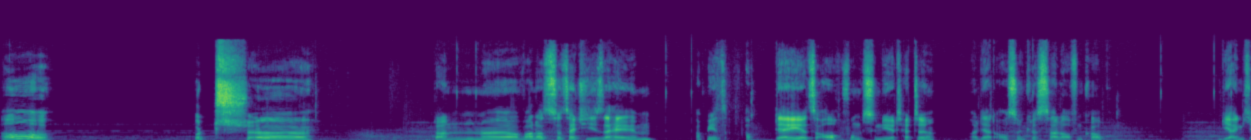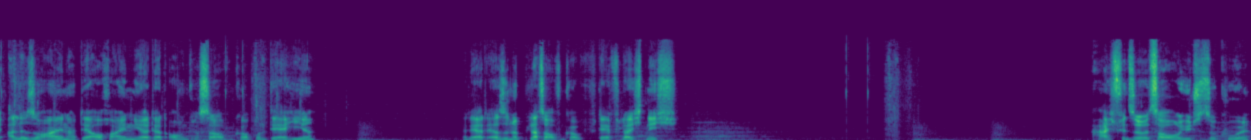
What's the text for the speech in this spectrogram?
Oh! Gut, äh... Dann äh, war das tatsächlich dieser Helm. Ich frage mich jetzt, ob der jetzt auch funktioniert hätte. Weil der hat auch so einen Kristall auf dem Kopf. Haben die eigentlich alle so einen? Hat der auch einen? Ja, der hat auch einen Kristall auf dem Kopf. Und der hier? Ja, der hat eher so eine Platte auf dem Kopf. Der vielleicht nicht. Ah, ich finde so saure Hüte so cool.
